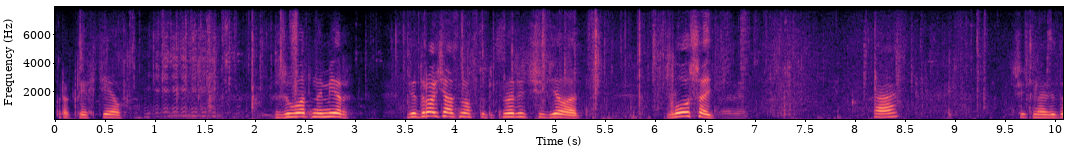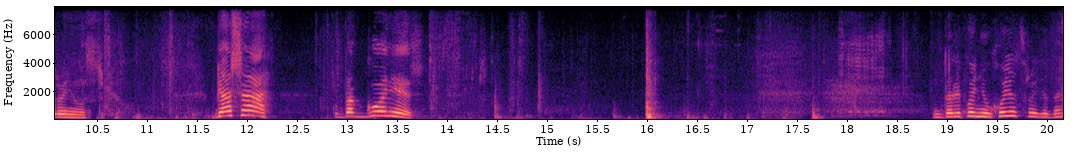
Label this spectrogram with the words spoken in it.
Прокряхтел. Животный мир. Ведро сейчас наступит. Смотри, что делает. Лошадь. А? Чуть на ведро не наступил. Бяша! Куда гонишь? Ну, Далеко не уходят вроде, да?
